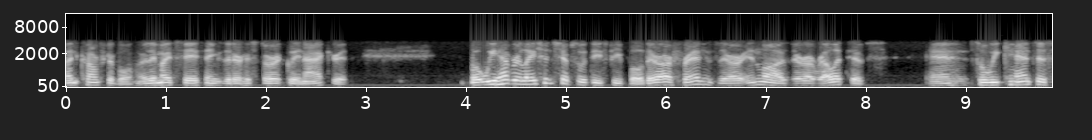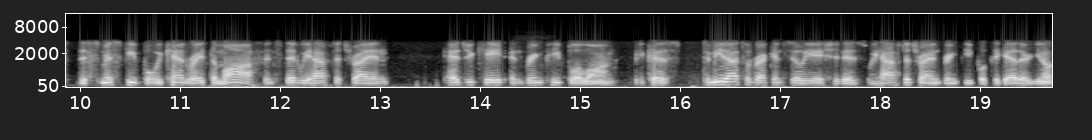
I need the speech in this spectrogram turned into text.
uncomfortable, or they might say things that are historically inaccurate. But we have relationships with these people. They're our friends, they're our in laws, they're our relatives. And so we can't just dismiss people, we can't write them off. Instead, we have to try and educate and bring people along because to me, that's what reconciliation is. We have to try and bring people together. You know,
